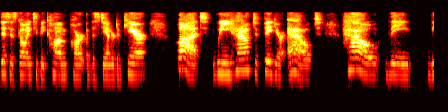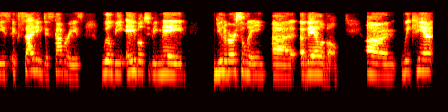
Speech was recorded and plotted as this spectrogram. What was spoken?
this is going to become part of the standard of care. But we have to figure out how the these exciting discoveries will be able to be made universally uh, available. Um, we can't,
